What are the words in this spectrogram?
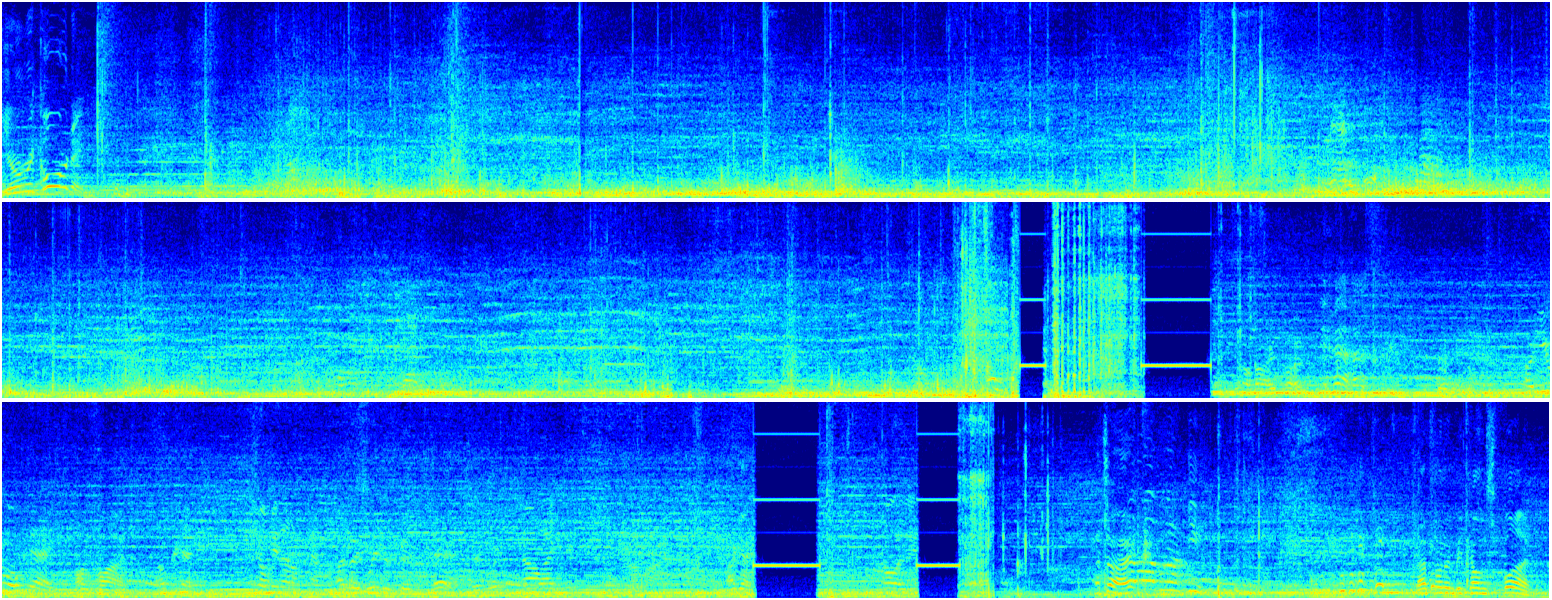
You're recording. You okay? I'm fine. Okay. Show me that on camera. I think we just did head, didn't we? No, I think. I got. Oh, That's all right. That's when it becomes fun.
